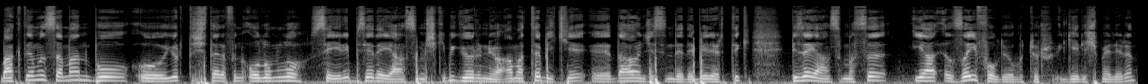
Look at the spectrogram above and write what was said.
Baktığımız zaman bu e, yurt dışı tarafın olumlu seyri bize de yansımış gibi görünüyor. Ama tabii ki e, daha öncesinde de belirttik. Bize yansıması ya, zayıf oluyor bu tür gelişmelerin.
